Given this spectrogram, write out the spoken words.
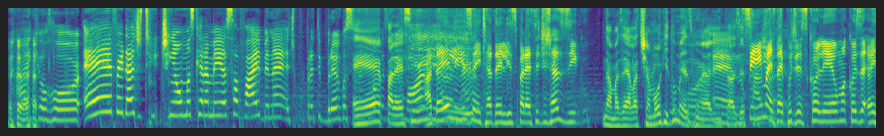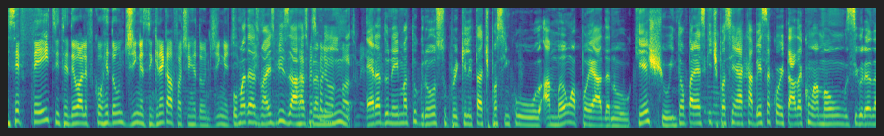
Ai, que horror. É verdade, ti- tinha umas que era meio essa vibe, né? É Tipo preto e branco, assim. É, parece- A da Elis, né? gente. A da Elis parece de jazigo. Não, mas ela tinha Ai, morrido mesmo, né? Ali, É, trazia não essa- Sim, mas daí podia escolher uma coisa, esse efeito, entendeu? Olha, ficou redondinho, assim, que nem aquela fotinha redondinha. de Uma das mais bizarras pra mim era do Ney Mato Grosso, porque ele tá, tipo assim, com a mão apoiada no queixo. Então parece que, Que tipo assim, é a cabeça cortada com a mão segurando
